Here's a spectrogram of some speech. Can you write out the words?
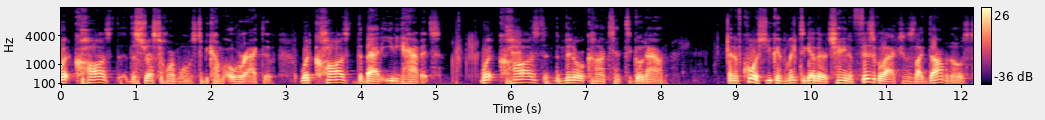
What caused the stress hormones to become overactive? What caused the bad eating habits? What caused the mineral content to go down? And of course, you can link together a chain of physical actions like dominoes,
